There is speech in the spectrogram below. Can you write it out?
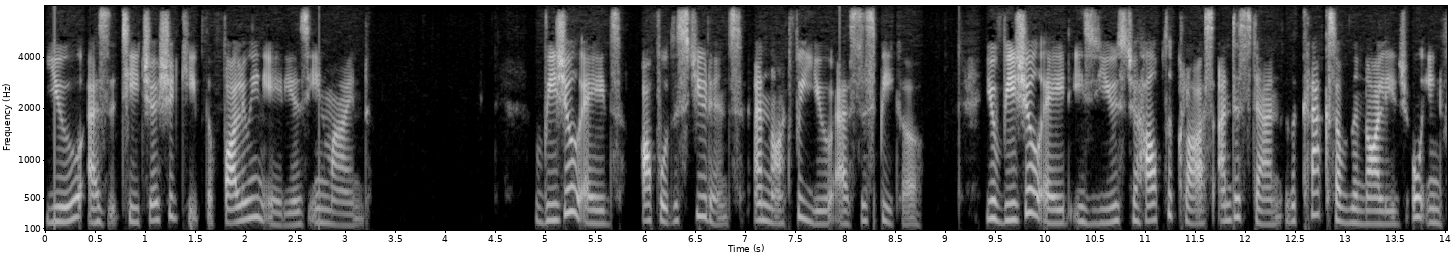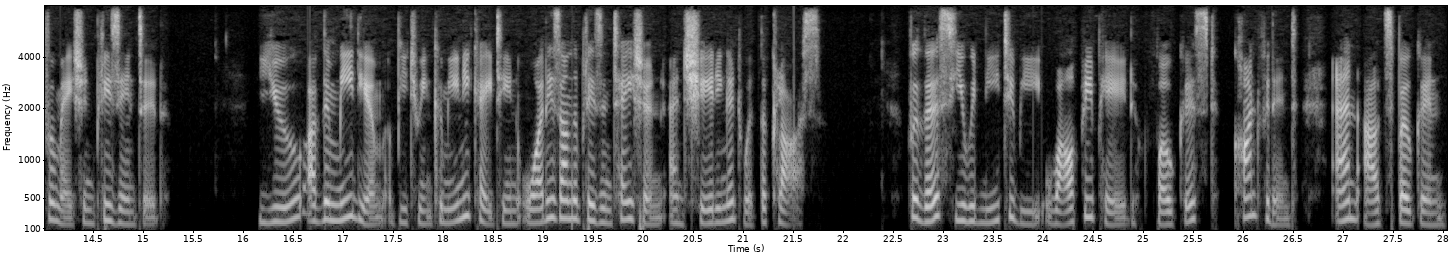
you as the teacher should keep the following areas in mind. Visual aids are for the students and not for you as the speaker. Your visual aid is used to help the class understand the crux of the knowledge or information presented. You are the medium between communicating what is on the presentation and sharing it with the class. For this, you would need to be well prepared, focused, confident, and outspoken.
